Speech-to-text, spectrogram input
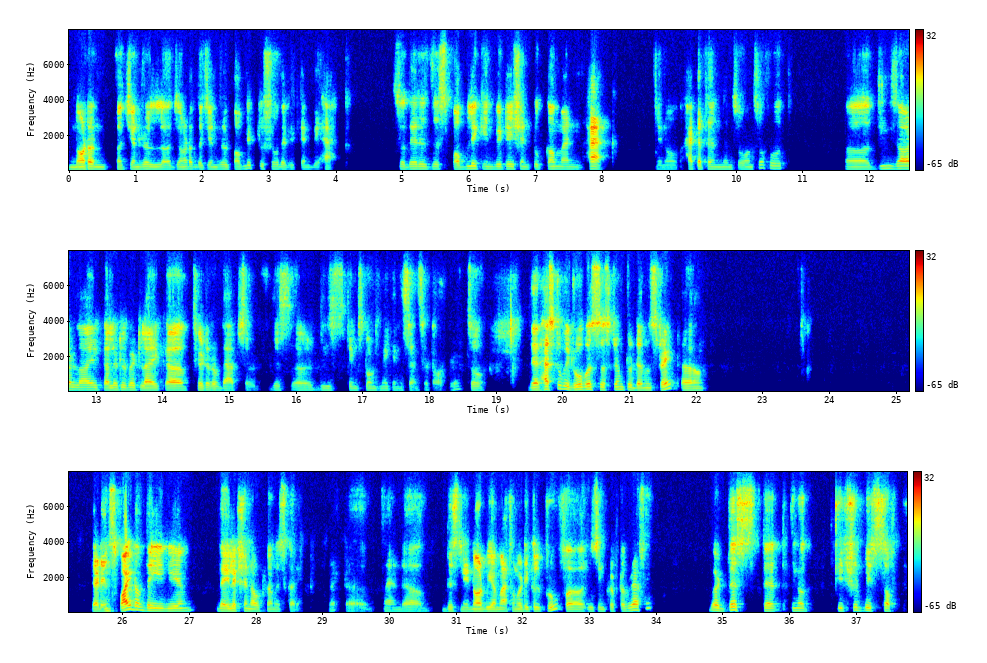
not on a general, uh, not on the general public to show that it can be hacked. So there is this public invitation to come and hack, you know, hackathon and so on and so forth. Uh, these are like a little bit like a theater of the absurd. This, uh, these things don't make any sense at all, right? So there has to be robust system to demonstrate uh, that in spite of the EVM, the election outcome is correct, right? Uh, and uh, this need not be a mathematical proof using cryptography, but this, that you know, it should be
